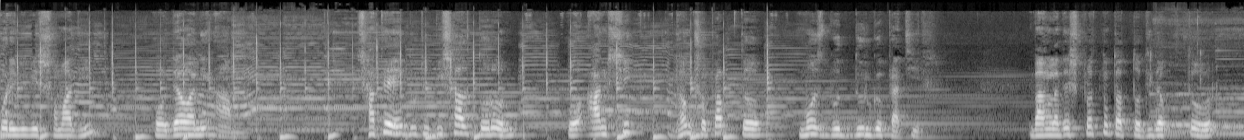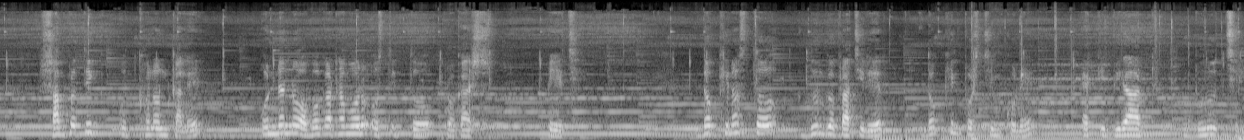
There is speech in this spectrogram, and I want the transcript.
পরিবিবির সমাধি ও দেওয়ানি আম। সাথে দুটি বিশাল তোরণ ও আংশিক ধ্বংসপ্রাপ্ত মজবুত দুর্গ প্রাচীর। বাংলাদেশ প্রত্নতত্ত্ব অধিদপ্তর সাম্প্রতিক উৎখননকালে অন্যান্য অবকাঠামোর অস্তিত্ব প্রকাশ পেয়েছে। দক্ষিণস্থ দুর্গ প্রাচীরের দক্ষিণ পশ্চিম কোণে একটি বিরাট বুরুজ ছিল।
